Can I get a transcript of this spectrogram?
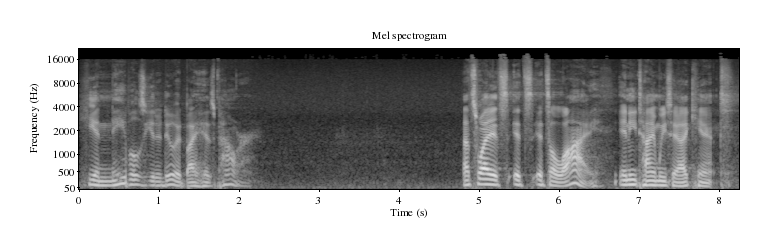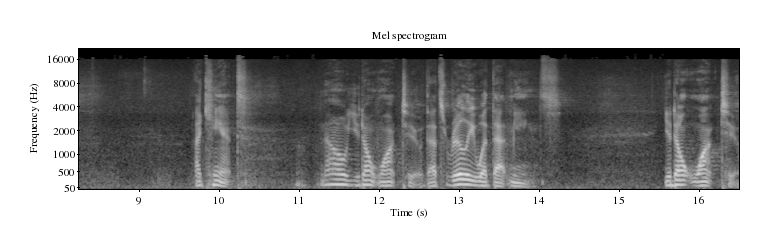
he enables you to do it by his power. That's why it's, it's, it's a lie anytime we say, I can't. I can't. No, you don't want to. That's really what that means. You don't want to.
